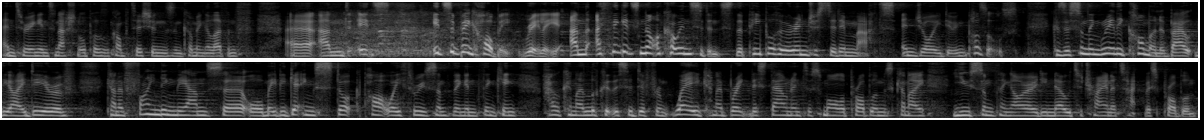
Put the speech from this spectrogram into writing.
entering international puzzle competitions and coming 11th. Uh, and it's... it's a big hobby, really. And I think it's not a coincidence that people who are interested in maths enjoy doing puzzles because there's something really common about the idea of kind of finding the answer or maybe getting stuck partway through something and thinking, how can I look at this a different way? Can I break this down into smaller problems? Can I use something I already know to try and attack this problem?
